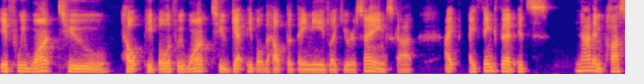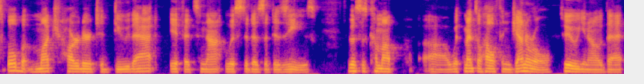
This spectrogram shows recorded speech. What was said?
if we want to help people, if we want to get people the help that they need, like you were saying, Scott, I, I think that it's not impossible, but much harder to do that if it's not listed as a disease. This has come up uh, with mental health in general, too, you know, that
